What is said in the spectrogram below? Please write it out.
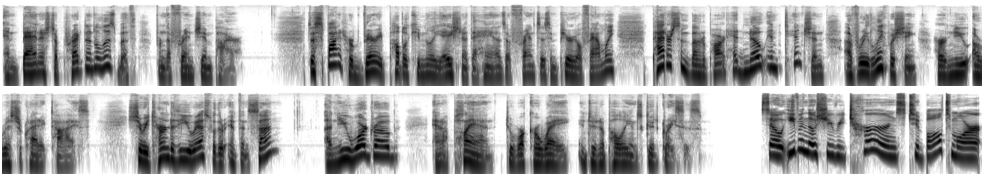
and banished a pregnant Elizabeth from the French Empire. Despite her very public humiliation at the hands of France's imperial family, Patterson Bonaparte had no intention of relinquishing her new aristocratic ties. She returned to the U.S. with her infant son, a new wardrobe, and a plan to work her way into Napoleon's good graces. So even though she returns to Baltimore,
